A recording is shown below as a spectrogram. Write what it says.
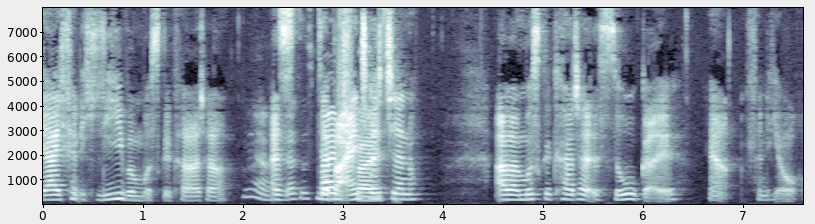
Ja, ich finde, ich liebe Muskelkater. Ja, Also das ist der beeinträchtigt ja noch. Aber Muskelkater ist so geil. Ja, finde ich auch.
